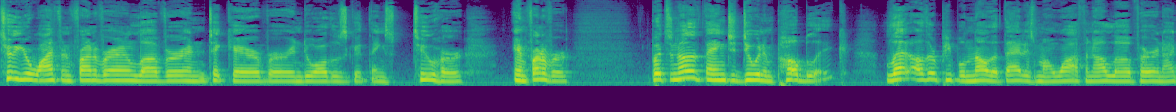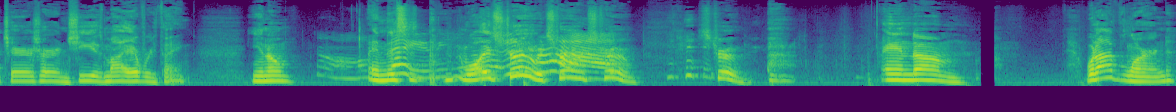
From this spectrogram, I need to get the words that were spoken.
to your wife in front of her and love her and take care of her and do all those good things to her in front of her. But it's another thing to do it in public. Let other people know that that is my wife and I love her and I cherish her and she is my everything. You know? Aw, and this baby. is well it's true it's true it's true it's true and um what i've learned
